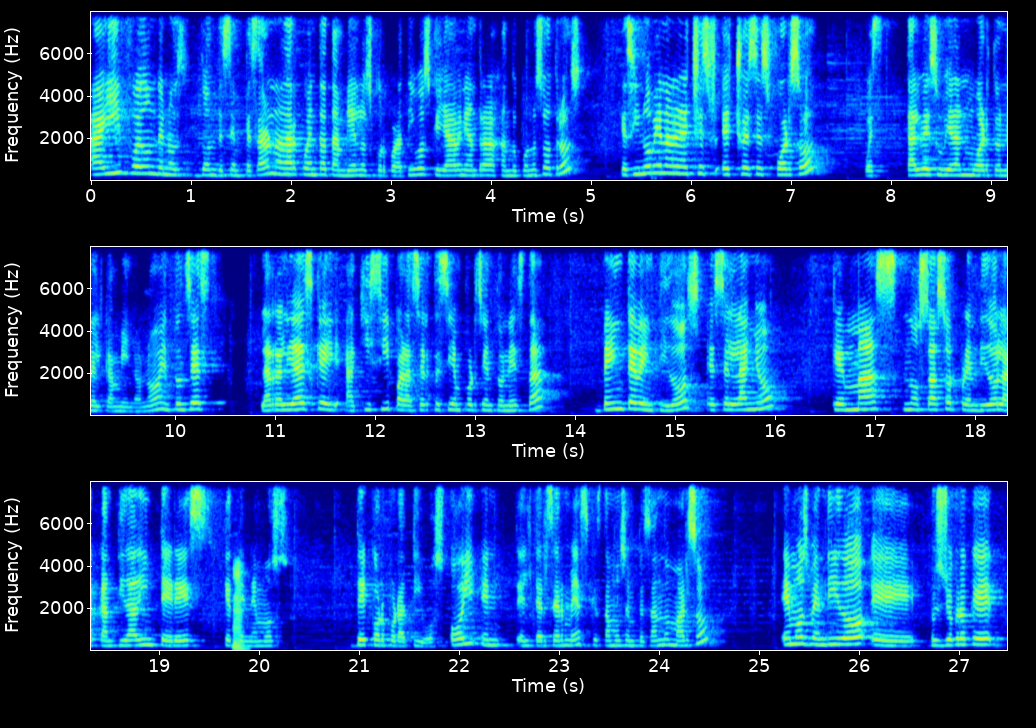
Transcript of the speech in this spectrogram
ahí fue donde, nos, donde se empezaron a dar cuenta también los corporativos que ya venían trabajando con nosotros, que si no hubieran hecho, hecho ese esfuerzo, pues tal vez hubieran muerto en el camino, ¿no? Entonces, la realidad es que aquí sí, para serte 100% honesta, 2022 es el año que más nos ha sorprendido la cantidad de interés que mm. tenemos de corporativos. Hoy, en el tercer mes que estamos empezando, marzo, hemos vendido, eh, pues yo creo que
